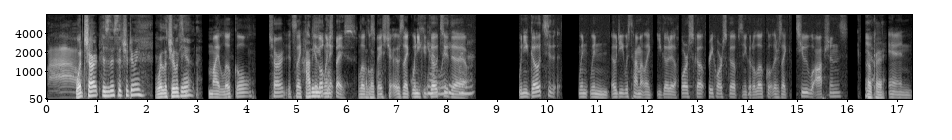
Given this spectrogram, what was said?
Wow. what chart is this that you're doing? What that you're looking at? My local chart. It's like How do you- local it, space. local local- space chart. It was like when you could Yeah, go to do you find the when you go to the when when OD was talking about like you go to the horoscope, free horoscopes, and you go to local. There's like two options, Yeah. Okay. and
